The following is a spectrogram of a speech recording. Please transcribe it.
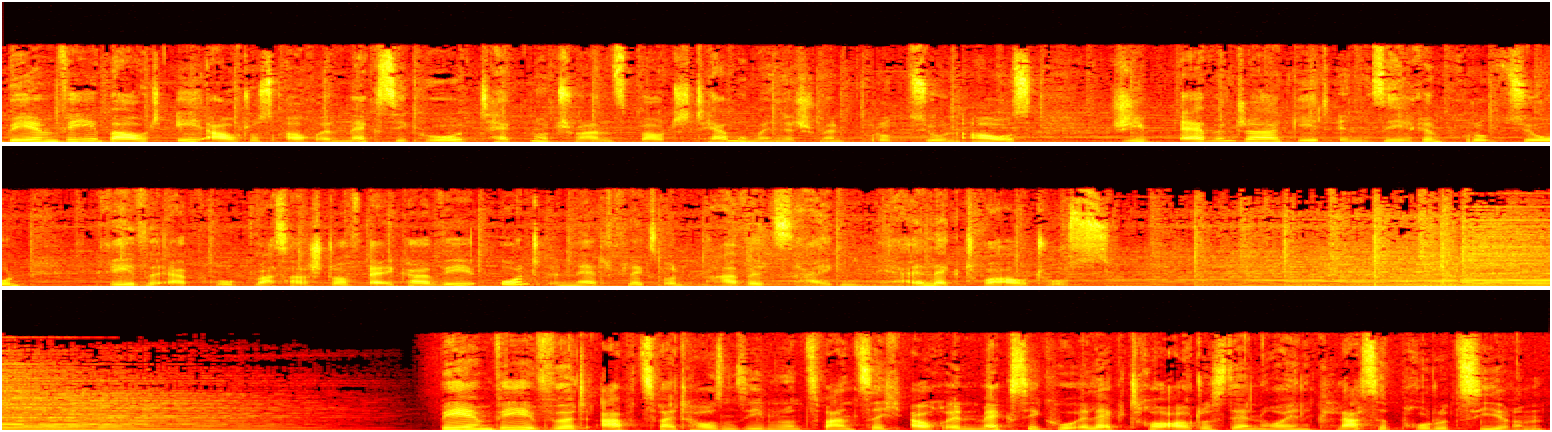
BMW baut E-Autos auch in Mexiko, Technotrans baut Thermomanagement-Produktion aus, Jeep Avenger geht in Serienproduktion, Rewe erprobt Wasserstoff-Lkw und Netflix und Marvel zeigen mehr Elektroautos. BMW wird ab 2027 auch in Mexiko Elektroautos der neuen Klasse produzieren.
